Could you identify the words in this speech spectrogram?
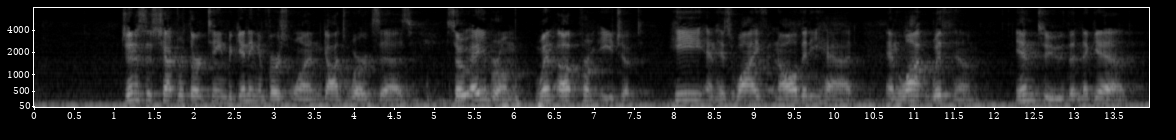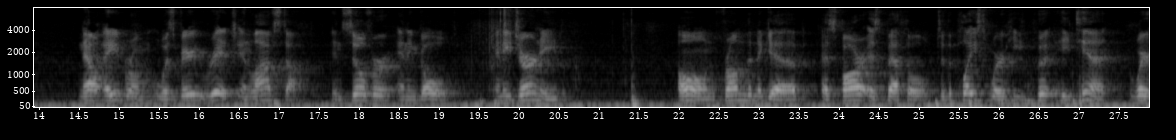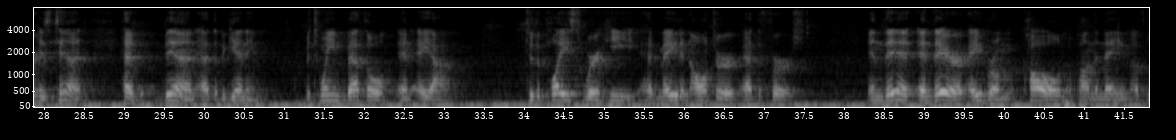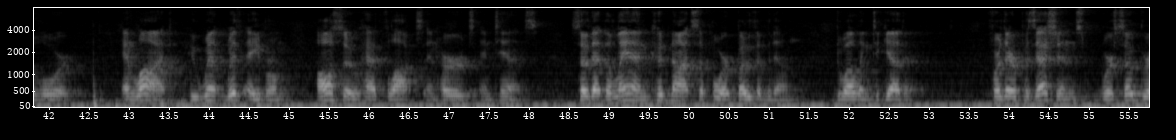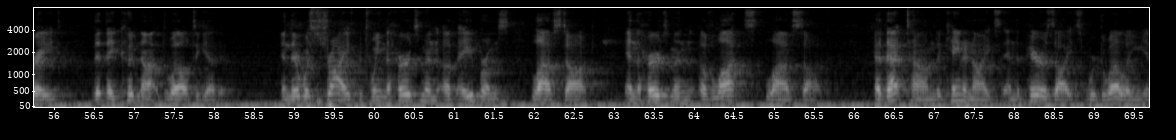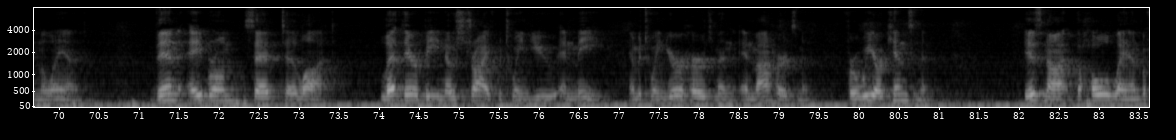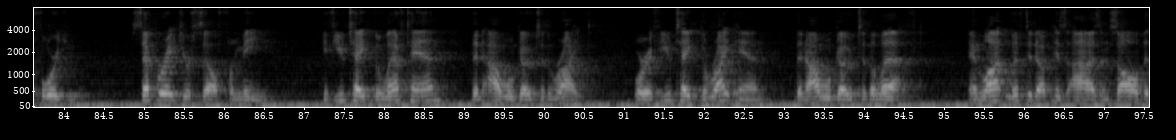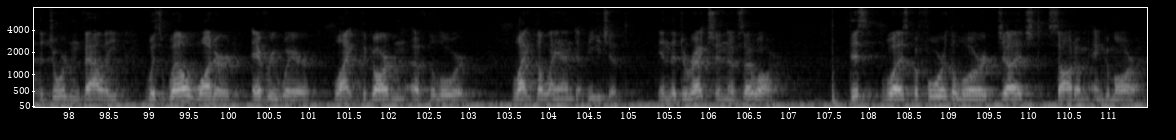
Genesis chapter 13, beginning in verse 1, God's word says So Abram went up from Egypt, he and his wife and all that he had, and Lot with him, into the Negeb. Now Abram was very rich in livestock, in silver and in gold, and he journeyed on from the Negeb as far as Bethel to the place where he put he tent where his tent had been at the beginning, between Bethel and Ai, to the place where he had made an altar at the first. And, then, and there Abram called upon the name of the Lord. And Lot, who went with Abram, also had flocks and herds and tents. so that the land could not support both of them dwelling together. For their possessions were so great that they could not dwell together. And there was strife between the herdsmen of Abram's livestock and the herdsmen of Lot's livestock. At that time, the Canaanites and the Perizzites were dwelling in the land. Then Abram said to Lot, Let there be no strife between you and me, and between your herdsmen and my herdsmen, for we are kinsmen. Is not the whole land before you? Separate yourself from me. If you take the left hand, then I will go to the right. Or if you take the right hand, then I will go to the left. And Lot lifted up his eyes and saw that the Jordan Valley was well watered everywhere, like the garden of the Lord, like the land of Egypt, in the direction of Zoar. This was before the Lord judged Sodom and Gomorrah.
